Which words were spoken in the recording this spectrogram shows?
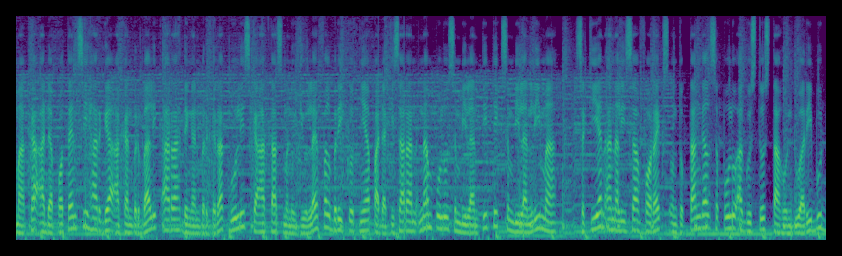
maka ada potensi harga akan berbalik arah dengan bergerak bullish ke atas menuju level berikutnya pada kisaran 69.95. Sekian analisa forex untuk tanggal 10 Agustus tahun 2021.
